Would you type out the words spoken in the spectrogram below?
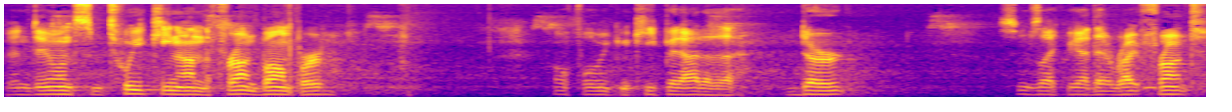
Been doing some tweaking on the front bumper. Hopefully we can keep it out of the dirt. Seems like we had that right front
